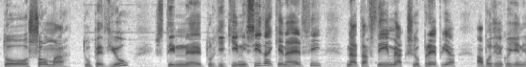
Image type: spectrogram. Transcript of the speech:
το σώμα του παιδιού στην ε, τουρκική νησίδα και να έρθει να ταφθεί με αξιοπρέπεια από την οικογένεια.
